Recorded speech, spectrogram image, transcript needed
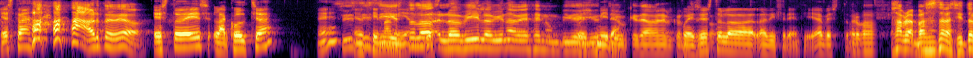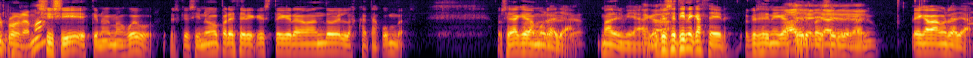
Ya está. Ahora te veo. Esto es la colcha. ¿eh? Sí, sí, sí, esto lo, vi, lo vi una vez en un vídeo de pues YouTube que daba en el consejo. Pues esto es la, diferencia, ya ves tú. ¿Pero vas a, vas a estar así todo el programa? Sí, sí, es que no hay más huevos. Es que si no, parecería que esté grabando en las catacumbas. O sea que vamos allá. Madre mía, lo que se tiene que hacer, lo que se tiene que hacer para ser verano. Venga, vamos allá.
